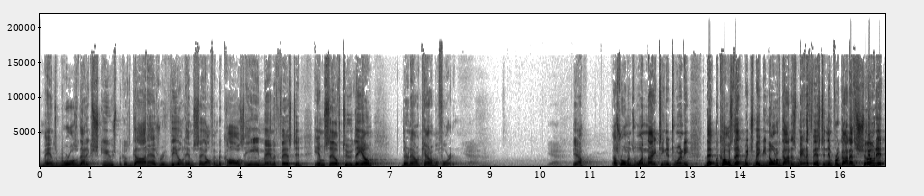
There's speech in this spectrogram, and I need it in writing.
Man's world is without excuse because God has revealed Himself, and because He manifested Himself to them, they're now accountable for it. Yeah. yeah. That's Romans 1 19 and 20. That because that which may be known of God is manifest in them, for God hath showed it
